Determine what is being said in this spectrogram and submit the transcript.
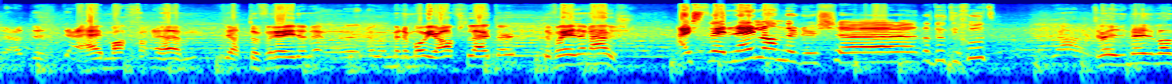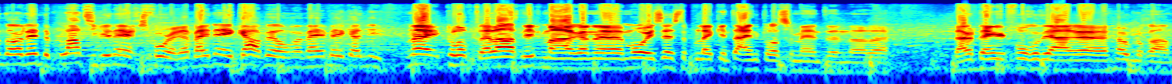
Ja, dus hij mag ehm, ja, tevreden, met een mooie afsluiter, tevreden naar huis. Hij is tweede Nederlander, dus eh, dat doet hij goed. Ja, tweede Nederlander, alleen de plaats je nergens voor. Hè? Bij een EK wel, maar bij een WK niet. Nee, klopt. Helaas niet, maar een eh, mooie zesde plek in het eindklassement. En eh, daar denk ik volgend jaar eh, ook nog aan.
